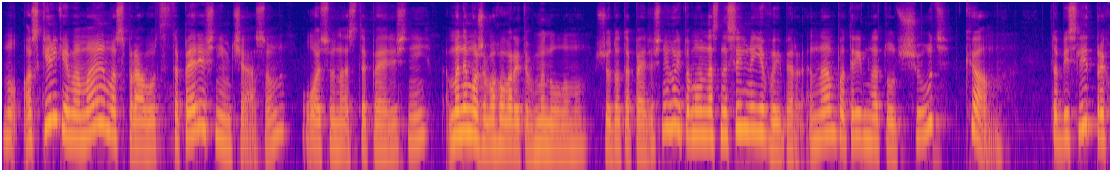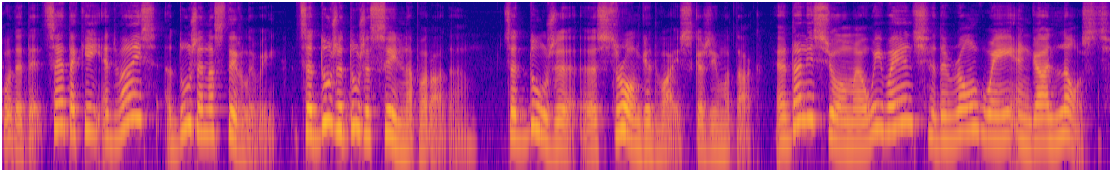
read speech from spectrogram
Ну, оскільки ми маємо справу з теперішнім часом, ось у нас теперішній. Ми не можемо говорити в минулому щодо теперішнього, і тому у нас не сильно є вибір. Нам потрібно тут should come. Тобі слід приходити. Це такий адвайс дуже настирливий. Це дуже-дуже сильна порада. Це дуже е, strong advice, скажімо так. Е, Далі сьоме. We went the wrong way and got lost.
